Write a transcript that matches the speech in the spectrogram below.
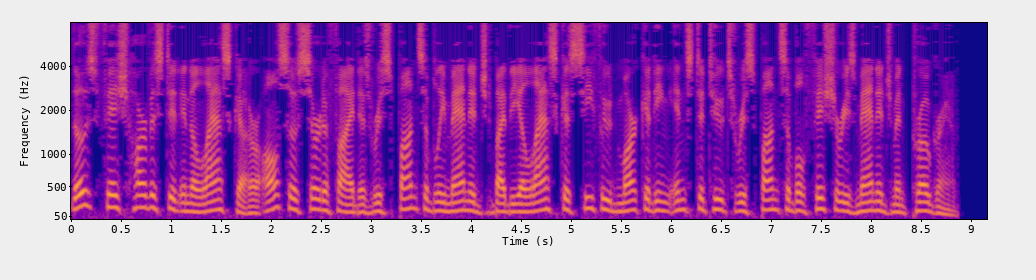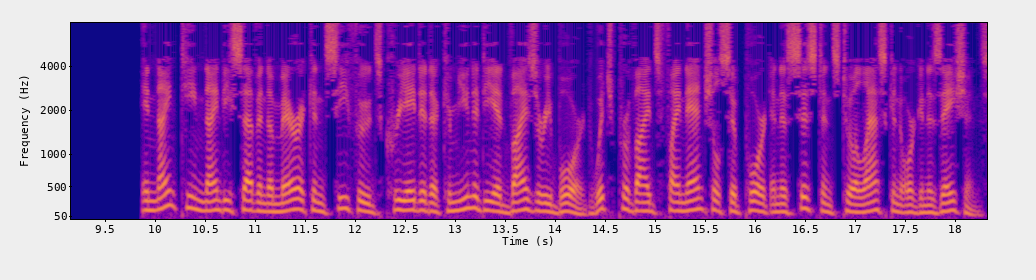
Those fish harvested in Alaska are also certified as responsibly managed by the Alaska Seafood Marketing Institute's Responsible Fisheries Management Program. In 1997 American Seafoods created a community advisory board which provides financial support and assistance to Alaskan organizations.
